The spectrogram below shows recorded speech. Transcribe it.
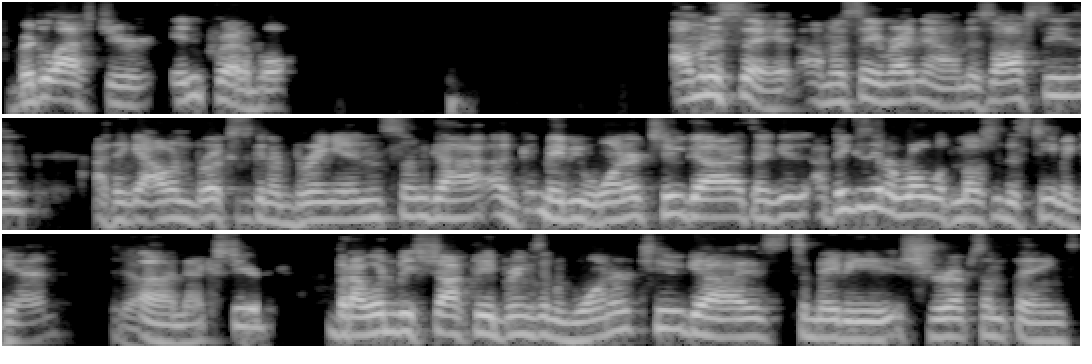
compared to last year, incredible. I'm gonna say it. I'm gonna say right now in this offseason, I think Alvin Brooks is gonna bring in some guy, uh, maybe one or two guys. I think I think he's gonna roll with most of this team again Yeah. uh, next year. But I wouldn't be shocked if he brings in one or two guys to maybe sure up some things.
